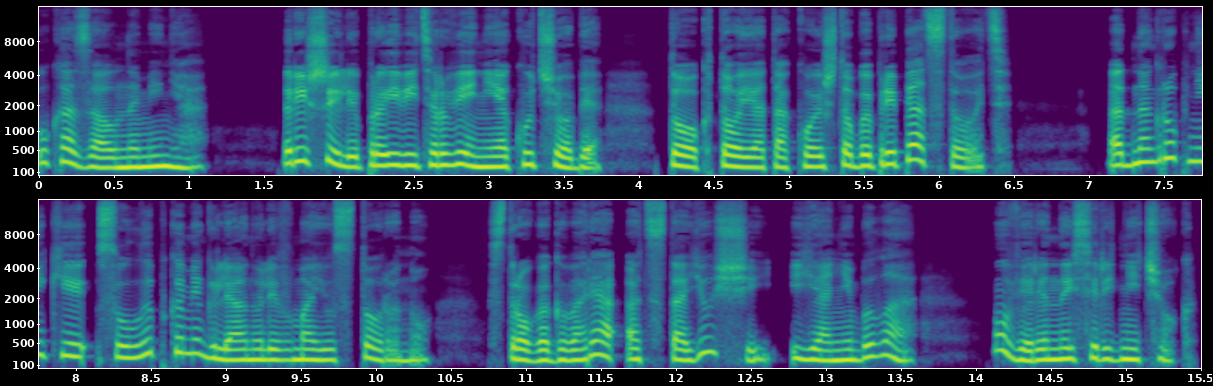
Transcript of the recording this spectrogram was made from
указал на меня решили проявить рвение к учебе, то кто я такой, чтобы препятствовать? Одногруппники с улыбками глянули в мою сторону. Строго говоря, отстающей я не была, уверенный середнячок.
